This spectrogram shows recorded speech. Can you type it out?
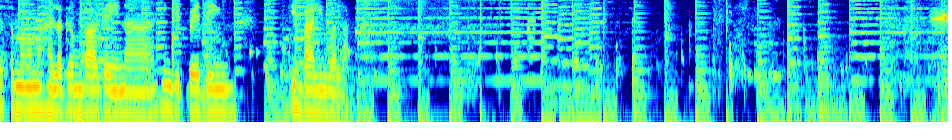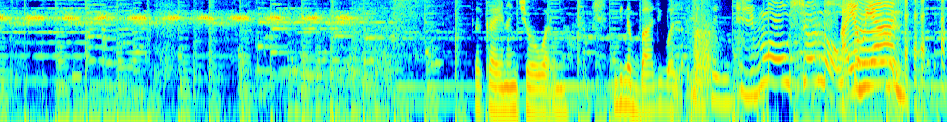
Isa sa mga mahalagang bagay na hindi pwedeng ibaliwala. Kagaya ng jowa niyo. Binabaliwala lang kayo. Emotional! Kaya mo yan!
